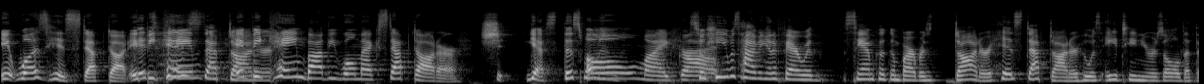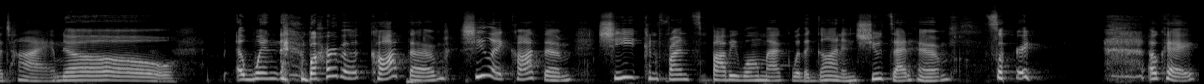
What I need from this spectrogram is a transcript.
It was his stepdaughter. It It's became stepdaughter. It became Bobby Womack's stepdaughter. She, yes, this woman. Oh my god. So he was having an affair with Sam Cooke and Barbara's daughter, his stepdaughter, who was 18 years old at the time. No. And When Barbara caught them, she like caught them. She confronts Bobby Womack with a gun and shoots at him. Sorry. Okay.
